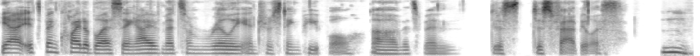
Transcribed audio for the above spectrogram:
Yeah, it's been quite a blessing. I've met some really interesting people. Um, it's been just just fabulous. Mm.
